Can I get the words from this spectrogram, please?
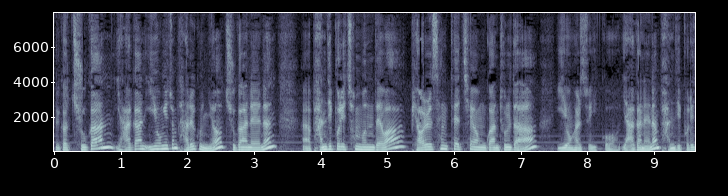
그러니까 주간, 야간 이용이 좀 다르군요. 주간에는 아, 반딧불이 천문대와 별 생태 체험관 둘 다 이용할 수 있고, 야간에는 반딧불이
